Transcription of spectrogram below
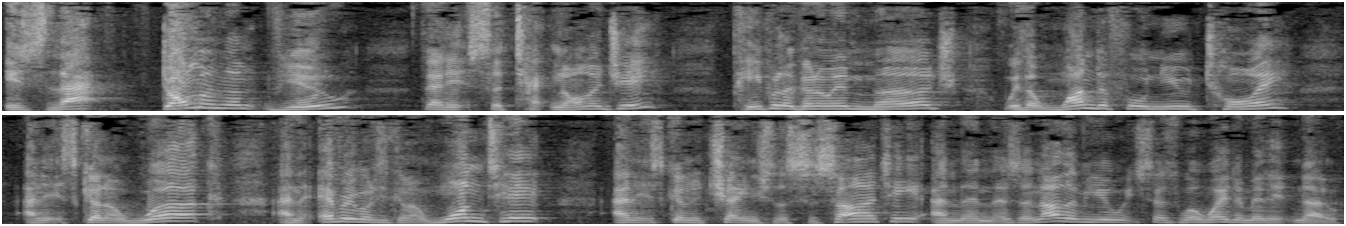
is that dominant view that it's the technology. People are going to emerge with a wonderful new toy and it's going to work and everybody's going to want it and it's going to change the society. And then there's another view which says, well, wait a minute, no.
